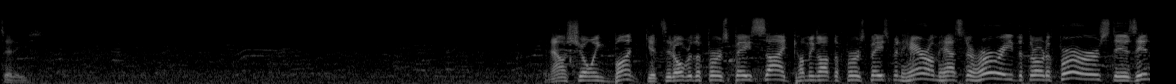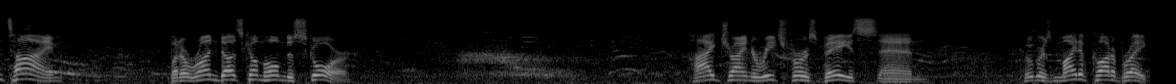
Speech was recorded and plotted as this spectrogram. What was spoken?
Cities. Now showing bunt, gets it over the first base side. Coming off the first baseman, Harem has to hurry. The throw to first is in time, but a run does come home to score. Hyde trying to reach first base, and Cougars might have caught a break.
